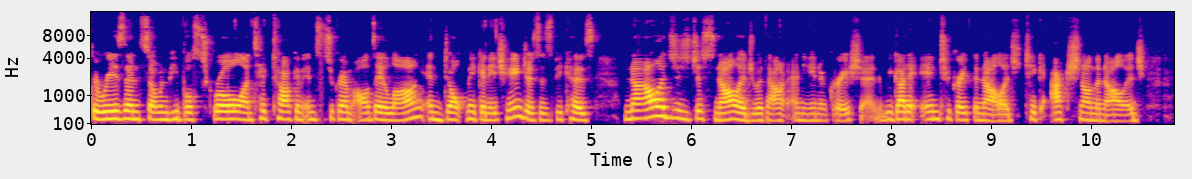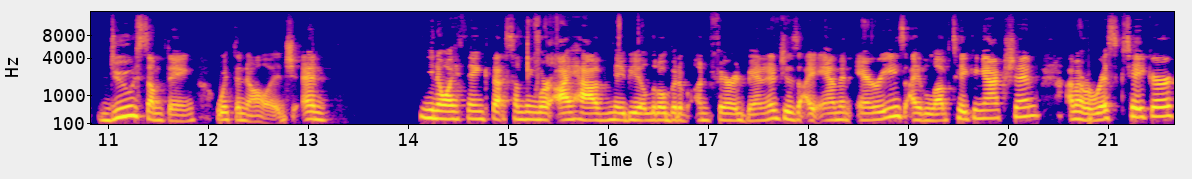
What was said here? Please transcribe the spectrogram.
The reason so many people scroll on TikTok and Instagram all day long and don't make any changes is because knowledge is just knowledge without any integration. We got to integrate the knowledge, take action on the knowledge, do something with the knowledge. And you know, I think that's something where I have maybe a little bit of unfair advantage is I am an Aries. I love taking action. I'm a risk taker.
